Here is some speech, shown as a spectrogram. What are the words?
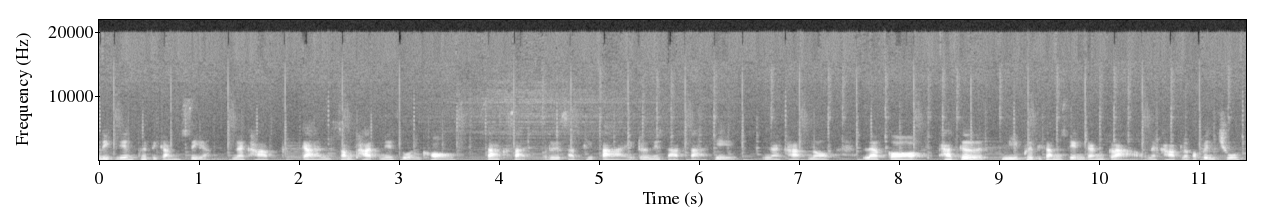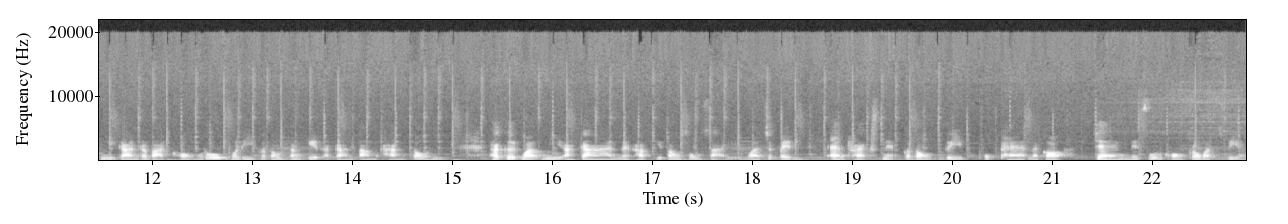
หลีกเลี่ยงพฤติกรรมเสี่ยงนะครับ การสัมผัสในส่วนของซากสัตว์ หรือสัตว์ที่ตายโดยไม่ทราบสาเหตุนะครับเนาะแล้วก็ถ้าเกิดมีพฤติกรรมเสี่ยงดังกล่าวนะครับ แล้วก็เป็นช่วงที่มีการระบาดของโรคพอดีก็ต้องสังเกตอาการตามข้างต้น ถ้าเกิดว่ามีอาการนะครับที่ต้องสงสัยว่าจะเป็นแอนทรักซ์เนี่ยก็ต้องรีบพบแพทย์ แล้วก็ แจ้งในส่วนของประวัติเสี่ยง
